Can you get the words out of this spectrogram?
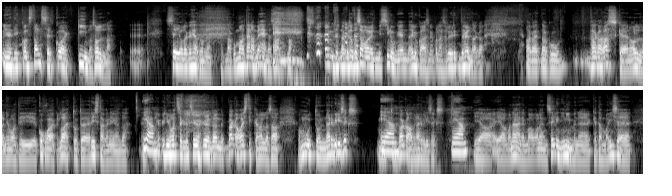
niimoodi konstantselt kogu aeg kiimas olla äh, see ei ole ka hea tunne, et nagu ma täna mehena saan, noh, ilmselt nagu sedasama öelda, mis sinugi enda elukaaslane võib-olla on sulle üritanud öelda, aga aga et nagu väga raske on olla niimoodi kogu aeg laetud ristaga nii-öelda. nii, otse kui üldse öelda on, et väga vastik on olla, sa, ma muutun närviliseks, muutun ja. väga närviliseks. ja, ja, ja ma näen, et ma olen selline inimene, keda ma ise äh,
